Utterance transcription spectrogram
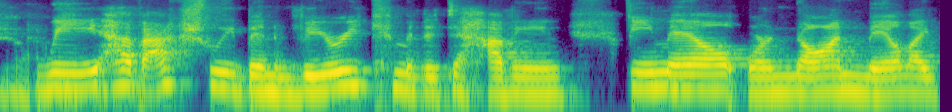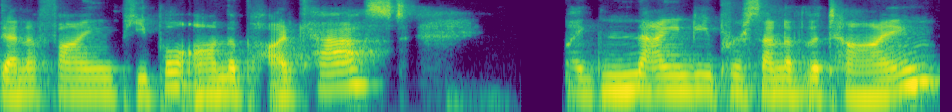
Yeah. We have actually been very committed to having female or non male identifying people on the podcast like 90% of the time.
